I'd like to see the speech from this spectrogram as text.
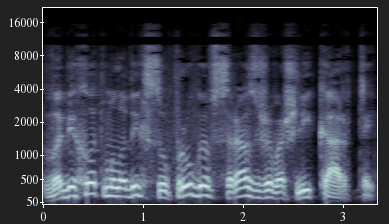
В обиход молодых супругов сразу же вошли карты.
